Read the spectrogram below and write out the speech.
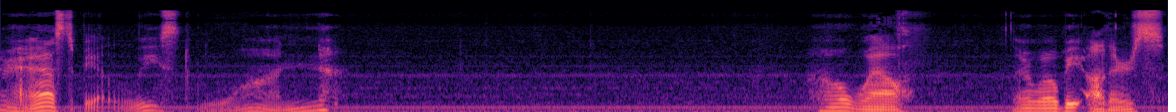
There has to be at least one. Oh well. There will be others.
